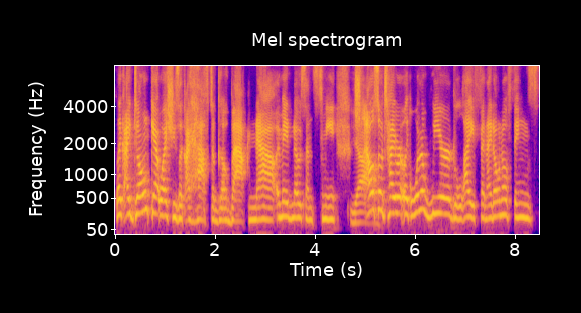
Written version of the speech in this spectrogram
Like, I don't get why she's like, I have to go back now. It made no sense to me. Yeah. Also, Tyra, like, what a weird life. And I don't know if things,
